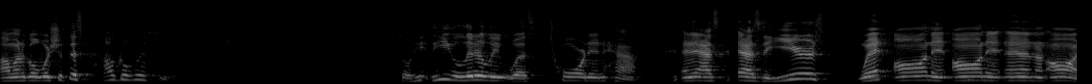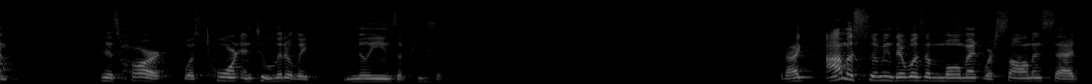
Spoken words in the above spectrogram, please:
I want to go worship this, I'll go with you. So he, he literally was torn in half. And as, as the years went on and on and on and on, his heart was torn into literally millions of pieces. But I, I'm assuming there was a moment where Solomon said,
